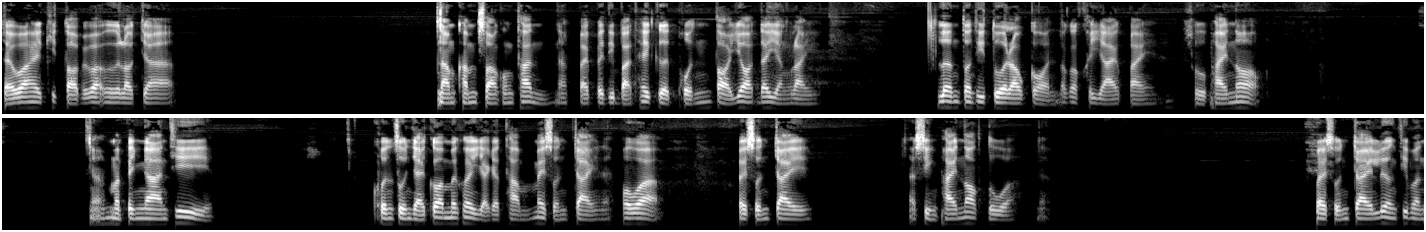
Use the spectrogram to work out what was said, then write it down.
แต่ว่าให้คิดต่อไปว่า เออเราจะนำคำสอนของท่านนะไปปฏิบัติให้เกิดผลต่อยอดได้อย่างไร เริ่มต้นที่ตัวเราก่อน แล้วก็ขยายไปสู่ภายนอกนะมันเป็นงานที่คนส่วนใหญ่ก็ไม่ค่อยอยากจะทำไม่สนใจนะ เพราะว่าไปสนใจสิ่งภายนอกตัว ไปสนใจเรื่องที่มัน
